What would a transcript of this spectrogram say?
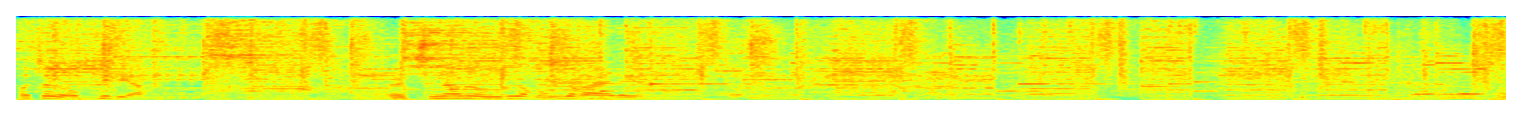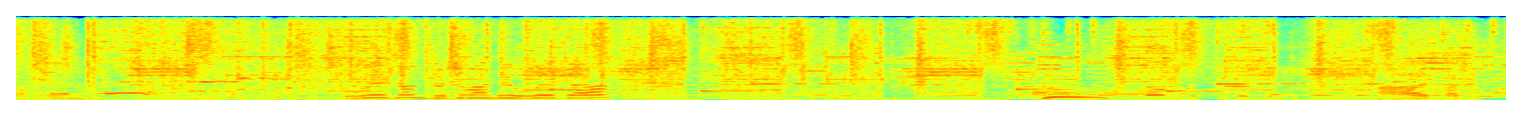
어차피 어필이야. 여기 지나면 우리가 먼저 가야 되겠다. 우회전 조심하세요, 우회전. 음. 아, 잘.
